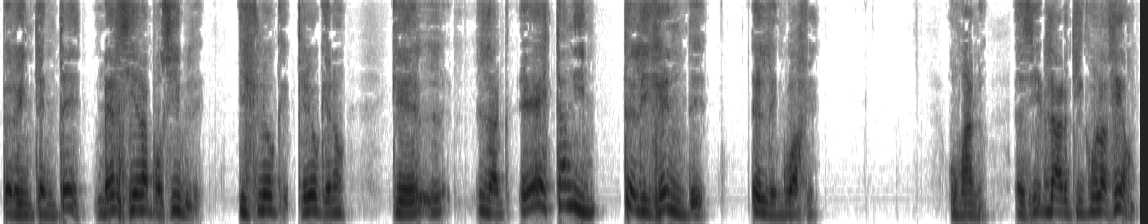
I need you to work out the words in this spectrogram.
Pero intenté ver si era posible. Y creo que, creo que no, que es tan inteligente el lenguaje humano, es decir, la articulación,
